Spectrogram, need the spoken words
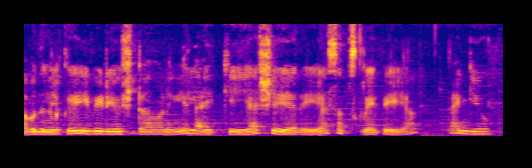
അപ്പോൾ നിങ്ങൾക്ക് ഈ വീഡിയോ ഇഷ്ടമാണെങ്കിൽ ലൈക്ക് ചെയ്യുക ഷെയർ ചെയ്യുക സബ്സ്ക്രൈബ് ചെയ്യുക. താങ്ക്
